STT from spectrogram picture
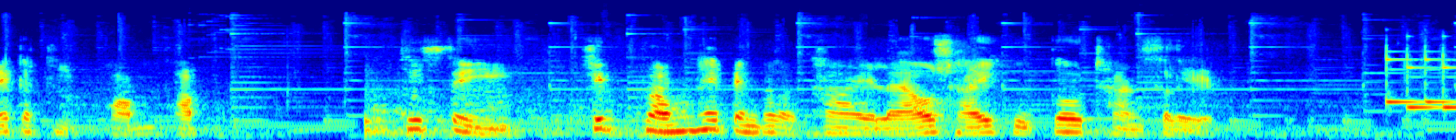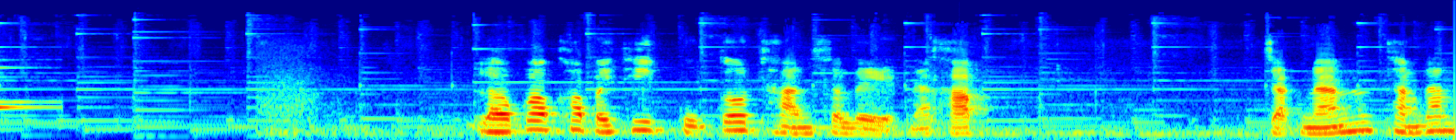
Negative พร้อมครับ ที่ 4 คิดพร้อมให้เป็นภาษาไทยแล้วใช้ Google Translate เราก็เข้าไปที่ Google Translate นะครับ จากนั้นทางด้าน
